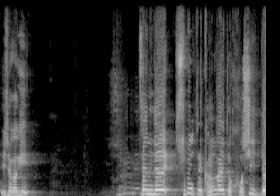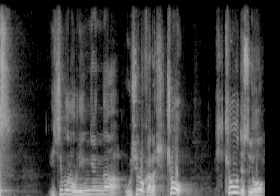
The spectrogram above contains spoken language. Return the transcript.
と石岡議員。線で全て考えてほしいです。一部の人間が後ろから卑怯、卑怯ですよ。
